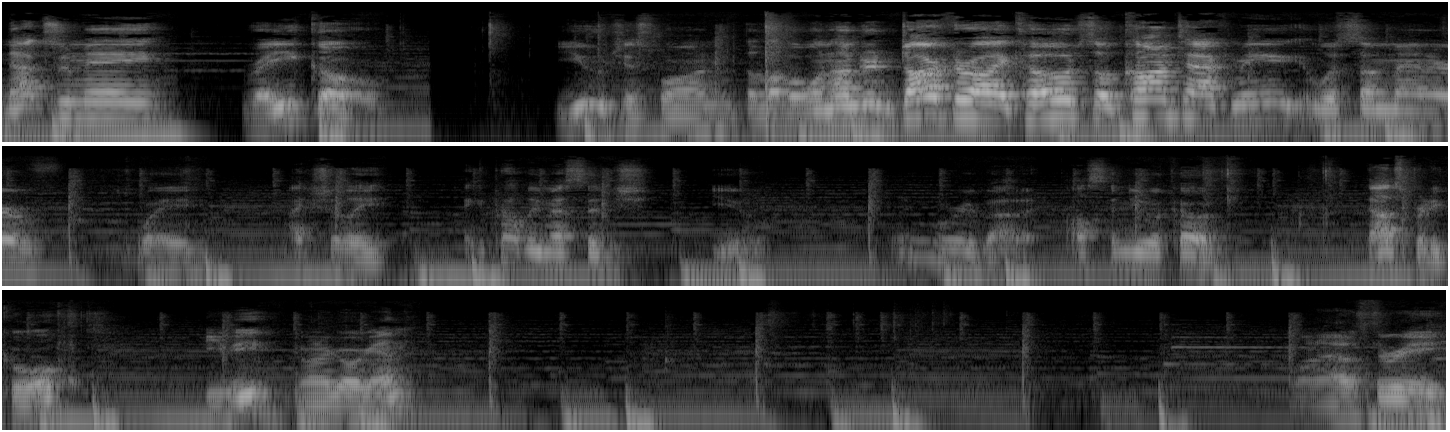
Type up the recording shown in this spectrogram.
Natsume Reiko, you just won the level 100 Darkrai code, so contact me with some manner of way. Actually, I could probably message you. Don't worry about it. I'll send you a code. That's pretty cool. Evie, you want to go again? One out of three.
